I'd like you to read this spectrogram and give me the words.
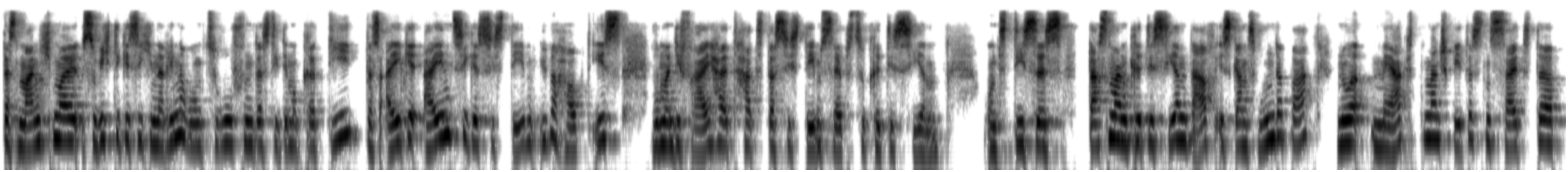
dass manchmal so wichtig ist, sich in Erinnerung zu rufen, dass die Demokratie das einzige System überhaupt ist, wo man die Freiheit hat, das System selbst zu kritisieren. Und dieses, dass man kritisieren darf, ist ganz wunderbar. Nur merkt man spätestens seit der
